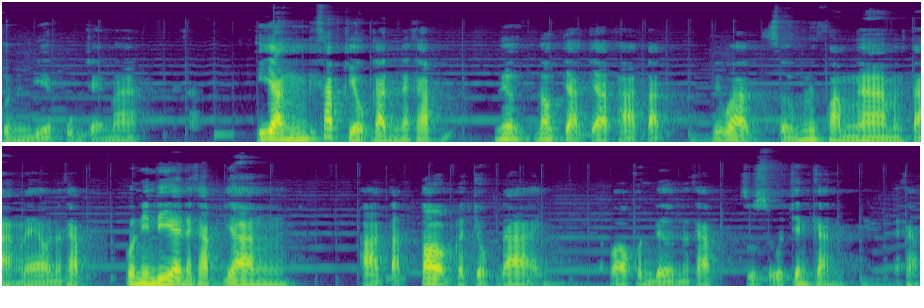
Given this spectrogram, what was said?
คนอินเดียภูมิใจมากอีกอย่างหนึ่งที่คาบเกี่ยวกันนะครับ เนื่องนอกจากจะผ่าตัดเรียกว่าเสริมเรื่องความงามต่างๆแล้วนะครับ คนอินเดียนะครับยังผ่าตัดต้อกระจกได้แล้วก็คนเดิมนะครับสุสรุตเช่นกันนะครับ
